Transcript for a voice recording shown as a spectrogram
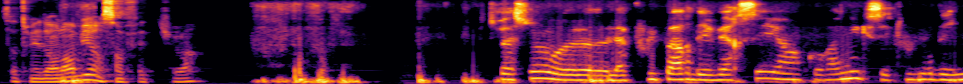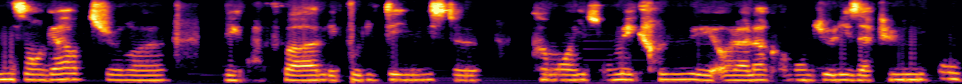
ça te met dans l'ambiance en fait, tu vois. Toute façon, euh, la plupart des versets hein, coraniques, c'est toujours des mises en garde sur euh, les coupables, les polythéistes, euh, comment ils ont mécru et oh là là, comment Dieu les a punis ou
